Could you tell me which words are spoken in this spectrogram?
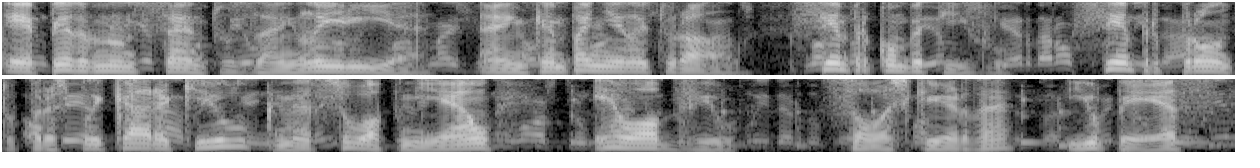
é Pedro Nuno Santos, em Leiria, em campanha eleitoral. Sempre combativo, sempre pronto para explicar aquilo que, na sua opinião, é óbvio. Só a esquerda e o PS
